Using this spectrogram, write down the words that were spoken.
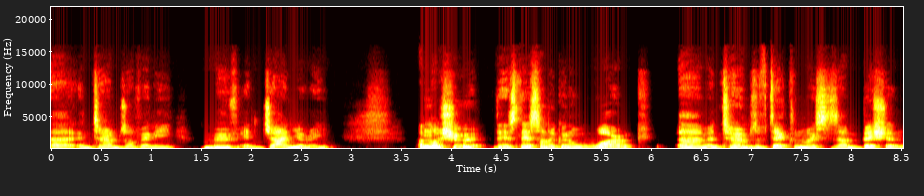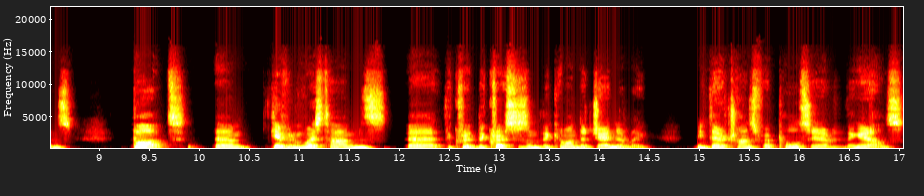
uh, in terms of any move in January. I'm not sure that it's necessarily going to work um, in terms of Declan Rice's ambitions, but um, given West Ham's uh, the, the criticism they come under generally, their transfer policy and everything else,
